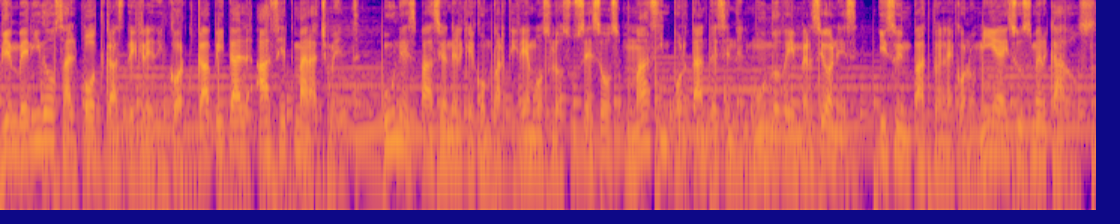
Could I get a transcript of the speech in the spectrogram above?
Bienvenidos al podcast de Credit Corp Capital Asset Management, un espacio en el que compartiremos los sucesos más importantes en el mundo de inversiones y su impacto en la economía y sus mercados.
